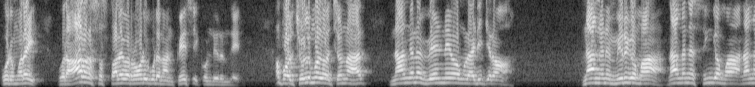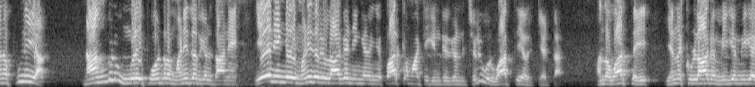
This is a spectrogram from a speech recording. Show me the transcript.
ஒரு முறை ஒரு ஆர்எஸ்எஸ் தலைவரோடு கூட நான் பேசி கொண்டிருந்தேன். அப்போ அவர் சொல்லும்போது அவர் சொன்னார் நாங்க என்ன வேணே உங்களை அடிக்கிறோம். நாங்க என்ன மிருகமா? நாங்க என்ன சிங்கமா? நாங்க என்ன புலியா? நாங்களும் உங்களை போன்ற மனிதர்கள் தானே. ஏன் எங்களை மனிதர்களாக நீங்கள் இங்கே பார்க்க மாட்டேங்கின்றீர்கள்னு சொல்லி ஒரு வார்த்தையை அவர் கேட்டார். அந்த வார்த்தை எனக்குள்ளாக மிக மிக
